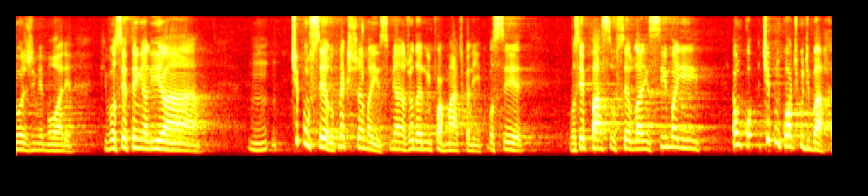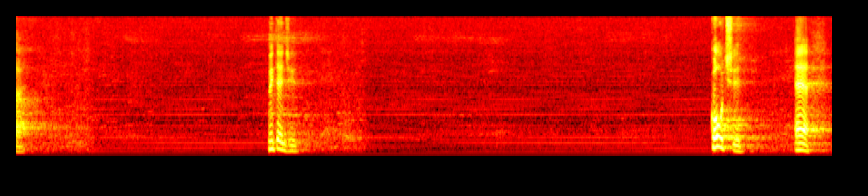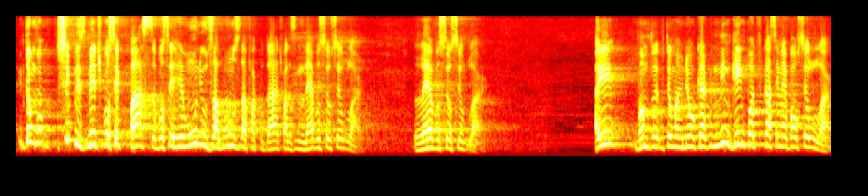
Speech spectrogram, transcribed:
hoje de memória. Que você tem ali a um, tipo um selo, como é que chama isso? Me ajuda no informática ali, você Você passa o celular em cima e é um, tipo um código de barra. Não entendi. Coach? É. Então, simplesmente você passa, você reúne os alunos da faculdade, fala assim: leva o seu celular. Leva o seu celular. Aí, vamos ter uma reunião, eu quero que ninguém pode ficar sem levar o celular.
